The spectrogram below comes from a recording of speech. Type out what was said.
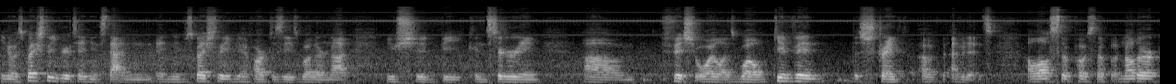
you know, especially if you're taking statin and especially if you have heart disease, whether or not you should be considering um, fish oil as well, given the strength of the evidence. I'll also post up another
